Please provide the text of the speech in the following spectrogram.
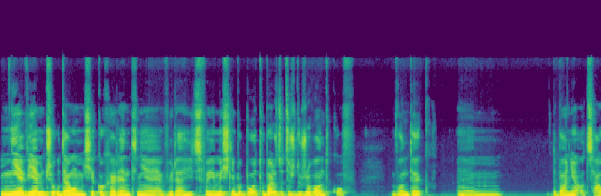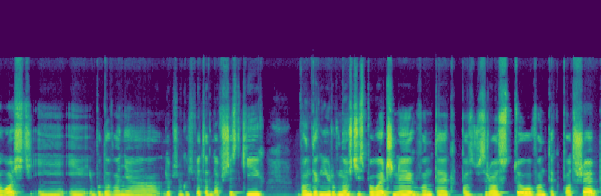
Nie wiem, czy udało mi się koherentnie wyrazić swoje myśli, bo było tu bardzo też dużo wątków. Wątek um, dbania o całość i, i, i budowania lepszego świata dla wszystkich, wątek nierówności społecznych, wątek postwzrostu, wątek potrzeb.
